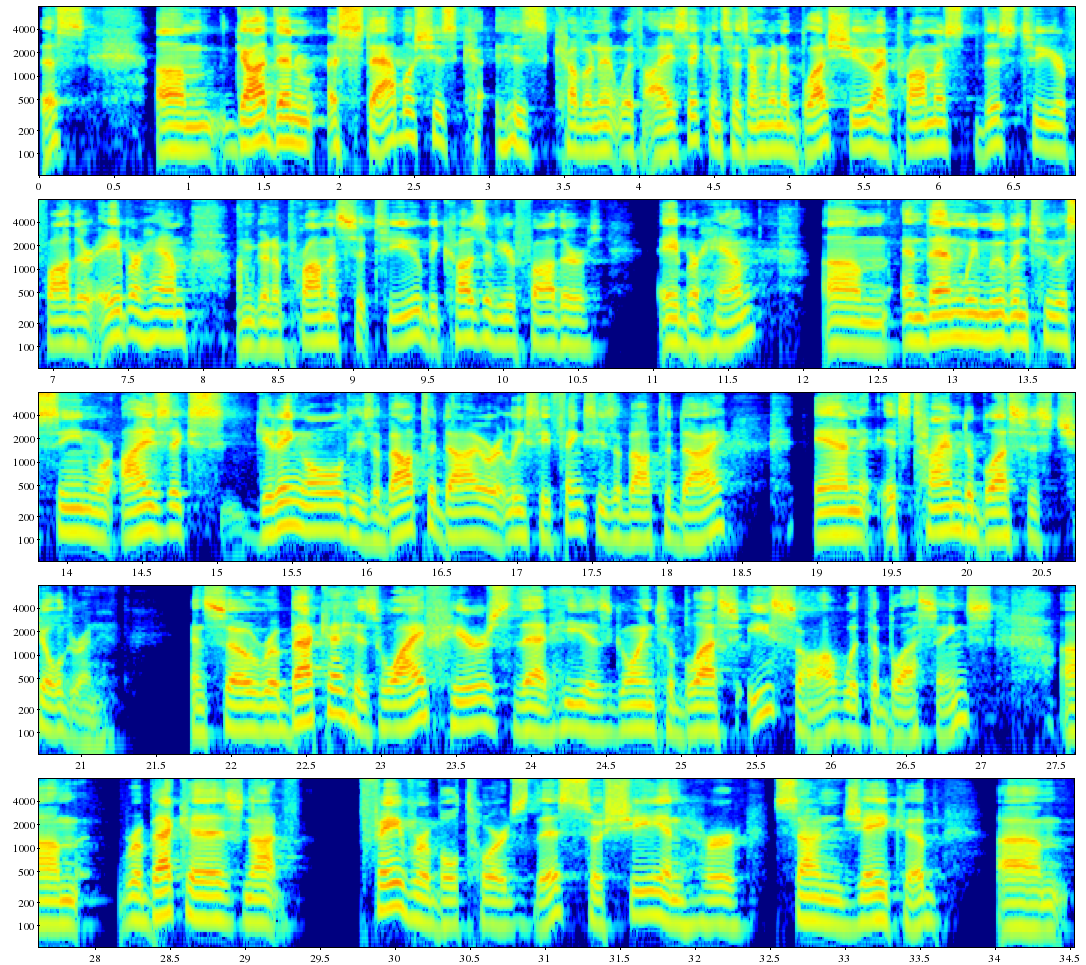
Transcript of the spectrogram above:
this. Um, God then establishes his covenant with Isaac and says, I'm going to bless you. I promised this to your father Abraham. I'm going to promise it to you because of your father Abraham. Um, and then we move into a scene where Isaac's getting old. He's about to die, or at least he thinks he's about to die. And it's time to bless his children. And so Rebekah, his wife, hears that he is going to bless Esau with the blessings. Um, is not favorable towards this, so she and her son Jacob um,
